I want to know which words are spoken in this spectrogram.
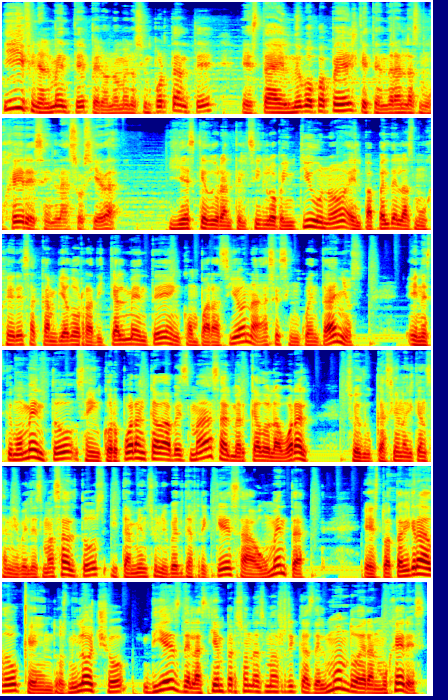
Y finalmente, pero no menos importante, está el nuevo papel que tendrán las mujeres en la sociedad. Y es que durante el siglo XXI el papel de las mujeres ha cambiado radicalmente en comparación a hace 50 años. En este momento se incorporan cada vez más al mercado laboral, su educación alcanza niveles más altos y también su nivel de riqueza aumenta. Esto a tal grado que en 2008, 10 de las 100 personas más ricas del mundo eran mujeres,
